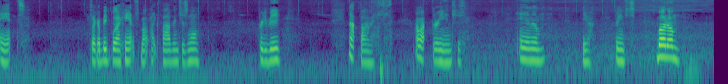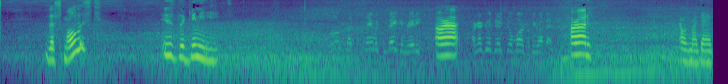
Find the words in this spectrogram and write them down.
ant. It's like a big black ant. It's about like five inches long. Pretty big. Not five inches. About three inches. And, um, yeah, three inches. But, um, the smallest is the guinea ant. Mom's got the sandwich and bacon ready. Alright, I gotta go to the Exo Market. I'll be right back. alrighty. That was my dad,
